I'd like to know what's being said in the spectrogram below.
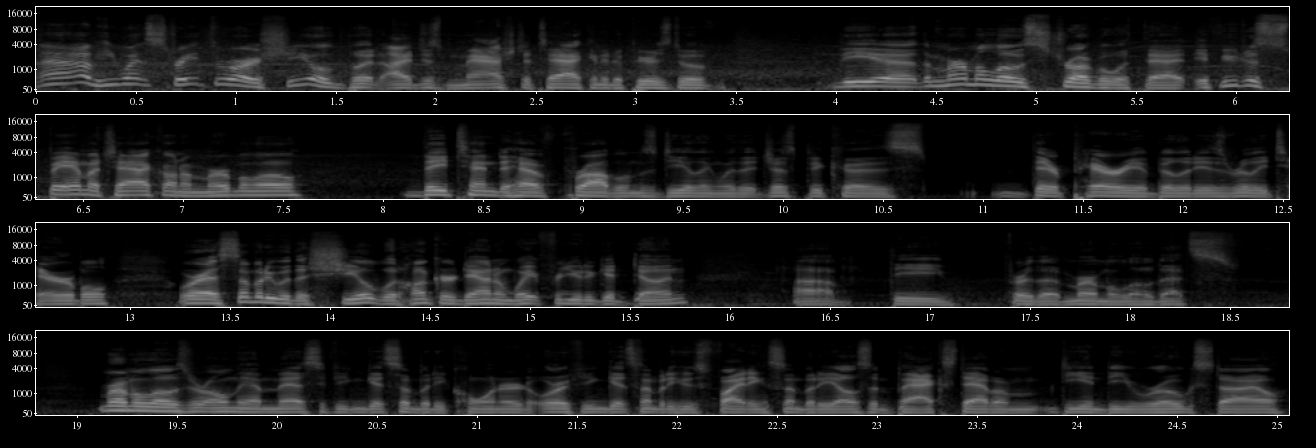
Ah, he went straight through our shield, but I just mashed attack, and it appears to have... The, uh, the Murmillows struggle with that. If you just spam attack on a Murmillow, they tend to have problems dealing with it just because their parry ability is really terrible. Whereas somebody with a shield would hunker down and wait for you to get done. Uh, the For the Murmillow, that's Murmillows are only a mess if you can get somebody cornered or if you can get somebody who's fighting somebody else and backstab them D&D rogue style.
